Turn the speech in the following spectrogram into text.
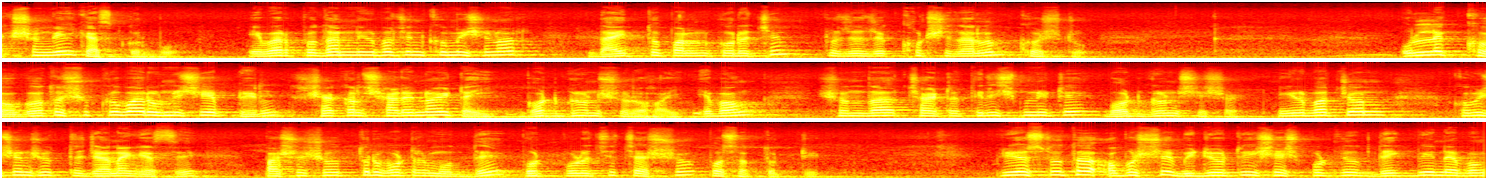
একসঙ্গেই কাজ করব। এবার প্রধান নির্বাচন কমিশনার দায়িত্ব পালন করেছেন প্রযোজক খোরশেদ আলম খসরু। উল্লেখ্য, গত শুক্রবার উনিশে এপ্রিল সকাল সাড়ে নয়টায় ভোটগ্রহণ শুরু হয় এবং সন্ধ্যা ছয়টা তিরিশ মিনিটে ভোটগ্রহণ শেষ হয়। নির্বাচন কমিশন সূত্রে জানা গেছে, পাঁচশো সত্তর ভোটের মধ্যে ভোট পড়েছে চারশো পঁচাত্তরটি। প্রিয় শ্রোতা, অবশ্যই ভিডিওটি শেষ পর্যন্ত দেখবেন এবং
